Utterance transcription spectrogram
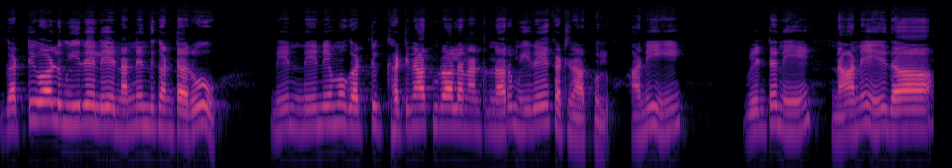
గట్టివాళ్ళు మీరేలే నన్నెందుకు అంటారు నేను నేనేమో గట్టి కఠినాత్మురాలని అంటున్నారు మీరే కఠినాత్ములు. అని వెంటనే నానేదా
